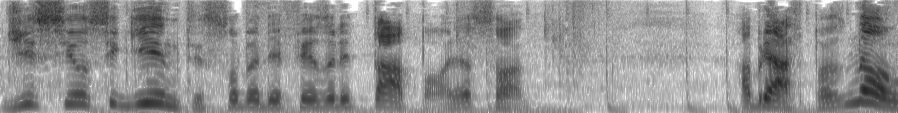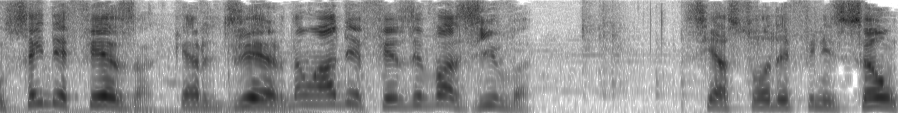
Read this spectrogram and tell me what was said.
disse o seguinte sobre a defesa de tapa, olha só. Abre aspas, não, sem defesa, quero dizer, não há defesa evasiva. Se a sua definição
